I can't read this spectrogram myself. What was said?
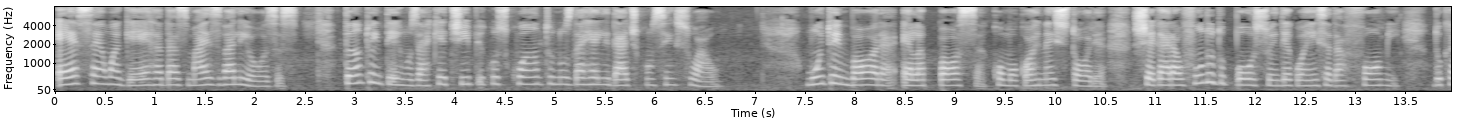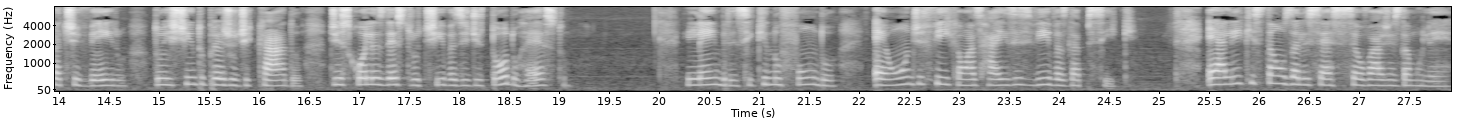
essa é uma guerra das mais valiosas, tanto em termos arquetípicos quanto nos da realidade consensual. Muito embora ela possa, como ocorre na história, chegar ao fundo do poço em decorrência da fome, do cativeiro, do instinto prejudicado, de escolhas destrutivas e de todo o resto, lembrem-se que no fundo é onde ficam as raízes vivas da psique. É ali que estão os alicerces selvagens da mulher.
